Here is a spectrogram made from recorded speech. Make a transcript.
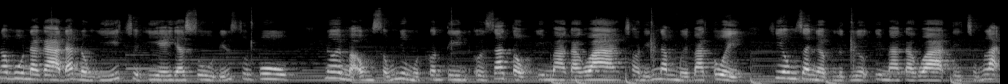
Nobunaga đã đồng ý chuyển Ieyasu đến Sunpu, nơi mà ông sống như một con tin ở gia tộc Imagawa cho đến năm 13 tuổi khi ông gia nhập lực lượng Imagawa để chống lại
